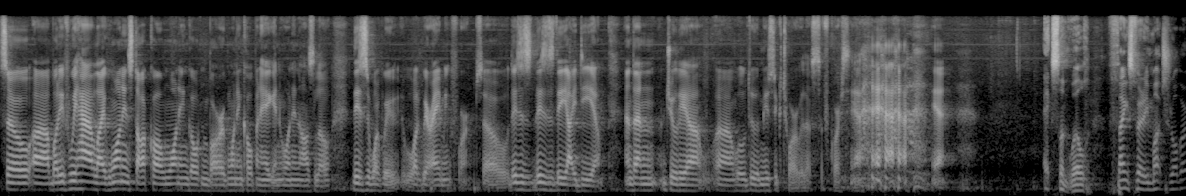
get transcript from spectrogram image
So, uh, but if we have like one in Stockholm, one in Gothenburg, one in Copenhagen, one in Oslo, this is what we what we're aiming for. So this is this is the idea, and then Julia uh, will do a music tour with us, of course. Yeah, yeah. Excellent, Will. Thanks very much, Robert.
